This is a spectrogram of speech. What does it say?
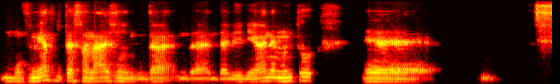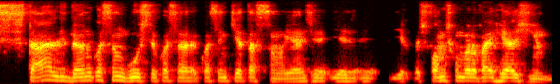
movimento do personagem da, da, da Liliana é muito é, está lidando com essa angústia, com essa, com essa inquietação e, a, e, e, as formas como ela vai reagindo.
